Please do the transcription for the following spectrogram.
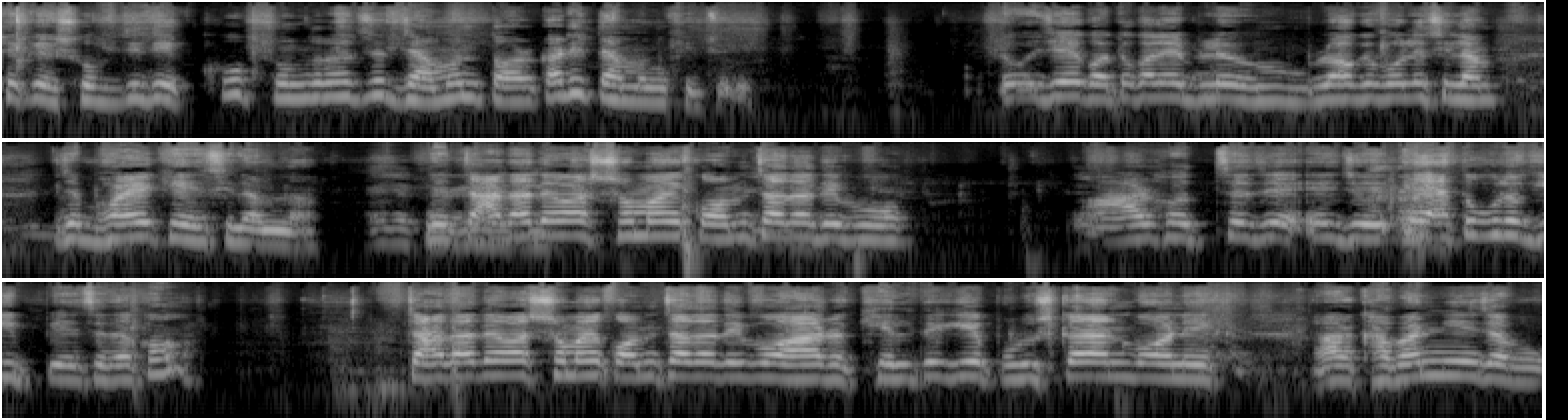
থেকে সবজি দিয়ে খুব সুন্দর হয়েছে, যেমন তরকারি তেমন খিচুড়ি। তো ওই যে গতকালের ব্লগে বলেছিলাম যে ভয়ে খেয়েছিলাম না। যে চাঁদা দেওয়ার সময় কম চাঁদা দেব। আর হচ্ছে যে এই যে এতগুলো গিফট পেয়েছে, দেখো। চাঁদা দেওয়ার সময় কম চাঁদা দেব, আর খেলতে গিয়ে পুরস্কার আনব অনেক, আর খাবার নিয়ে যাব।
